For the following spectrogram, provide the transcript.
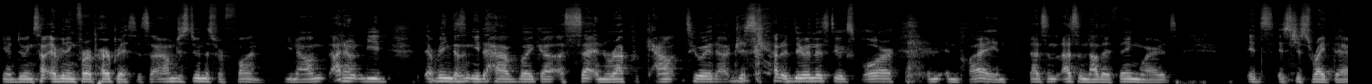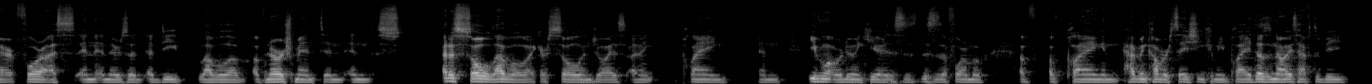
you know doing so, everything for a purpose it's like i'm just doing this for fun you know I'm, do not need everything doesn't need to have like a, a, set and rep count to it. I'm just kind of doing this to explore and, and play. And that's that's another thing where it's it's it's just right there for us. And and there's a, a deep level of, of nourishment and and at a soul level like our soul enjoys i think playing. And even what we're doing here this is this is a form of of, of playing and having conversation can be play it doesn't always have to be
